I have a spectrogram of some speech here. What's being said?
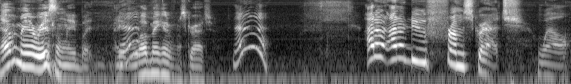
I haven't made it recently, but I Yeah. love making it from scratch. Yeah. I don't. I don't do from scratch. Well,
